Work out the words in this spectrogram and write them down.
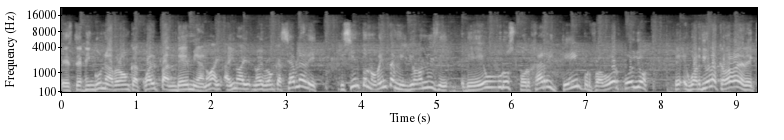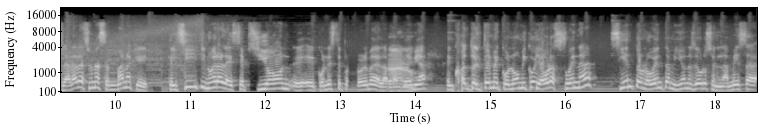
este, ninguna bronca. ¿Cuál pandemia? ¿no? Ahí, no, hay, no hay bronca. Se habla de, 190 millones de, euros por Harry Kane, por favor, pollo. Eh, Guardiola acababa de declarar hace una semana que, el City no era la excepción eh, eh, con este problema de la pandemia en cuanto al tema económico y ahora suena 190 millones de euros en la mesa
